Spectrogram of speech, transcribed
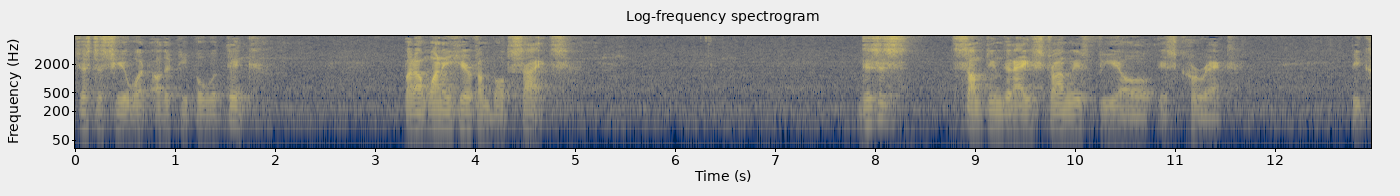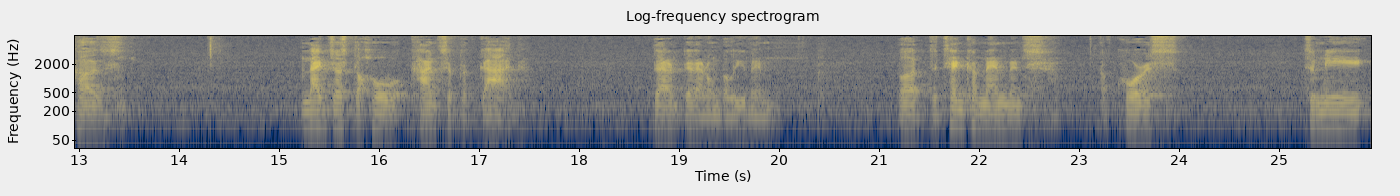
just to see what other people would think. But I want to hear from both sides this is something that I strongly feel is correct because not just the whole concept of God that, that I don't believe in, but the Ten Commandments, of course, to me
